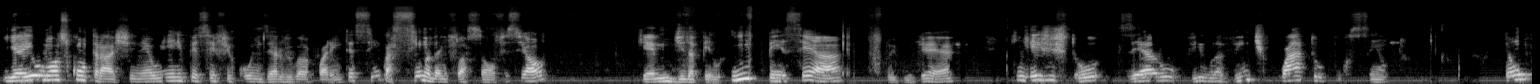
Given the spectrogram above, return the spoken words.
E aí o nosso contraste, né? O INPC ficou em 0,45, acima da inflação oficial, que é medida pelo IPCA do IBGE, que registrou 0,24%. Então,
